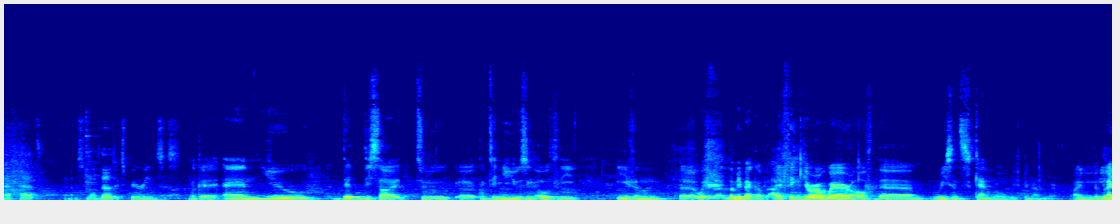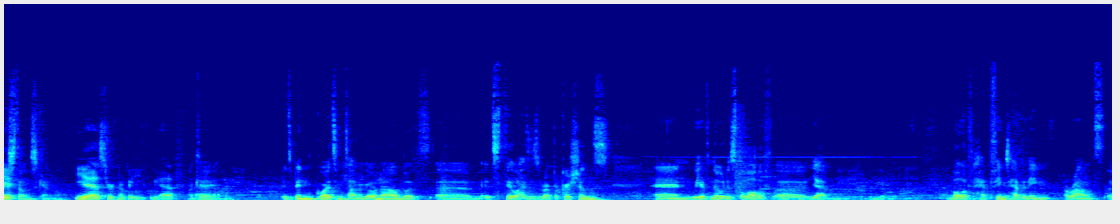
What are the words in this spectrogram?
have had uh, some of those experiences. Okay, and you did decide to uh, continue using Oatly even. Uh, wait, let me back up. I think you're aware of the um, recent scandal we've been under, right? The Yeah. Blackstone scandal. Yeah, certainly we have. Okay. It's been quite some time ago now, but um, it still has its repercussions, and we have noticed a lot of uh, yeah, a lot of ha- things happening around uh,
